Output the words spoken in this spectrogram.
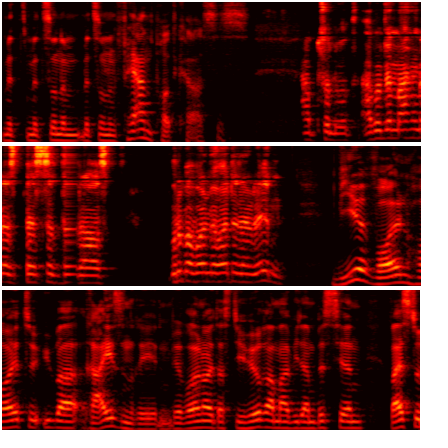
mit, mit so einem, mit so einem Fernpodcast. Absolut. Aber wir machen das Beste draus. Worüber wollen wir heute denn reden? Wir wollen heute über Reisen reden. Wir wollen heute, dass die Hörer mal wieder ein bisschen, weißt du,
